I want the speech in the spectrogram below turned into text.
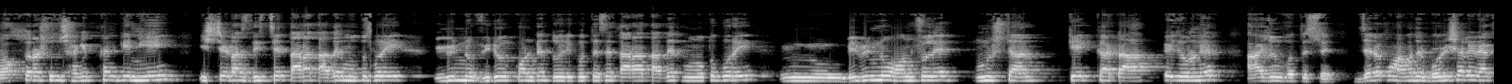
ভক্তরা শুধু শাকিব খানকে নিয়েই স্ট্যাটাস দিচ্ছে, তারা তাদের মতো করে বিভিন্ন ভিডিও কন্টেন্ট তৈরি করতেছে, তারা তাদের মতো করে বিভিন্ন অঞ্চলে অনুষ্ঠান, কেক কাটা এই ধরনের আয়োজন করতেছে। যেরকম আমাদের বরিশালের এক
